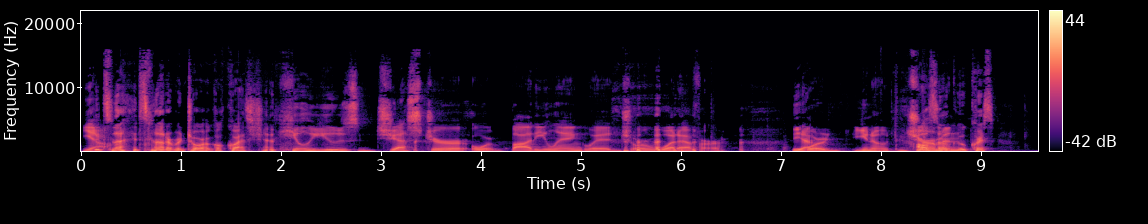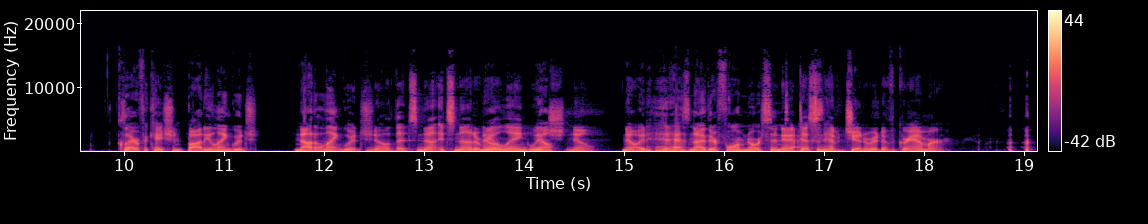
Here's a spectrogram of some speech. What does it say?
yeah. It's not it's not a rhetorical question. He'll use gesture or body language or whatever. Yeah, Or you know German. Also, Chris, clarification: body language, not a language. no, that's not. It's not a real language. No. no, it, it has neither form nor No, syntax. it doesn't have generative grammar.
